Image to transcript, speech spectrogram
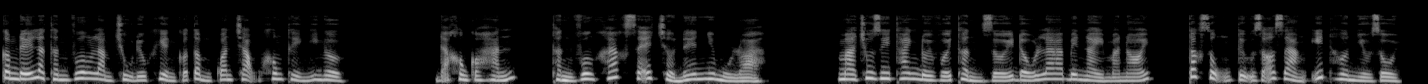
cầm đế là thần vương làm chủ điều khiển có tầm quan trọng không thể nghi ngờ. Đã không có hắn, thần vương khác sẽ trở nên như mù lòa. Mà Chu Duy Thanh đối với thần giới đấu la bên này mà nói, tác dụng tự rõ ràng ít hơn nhiều rồi.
